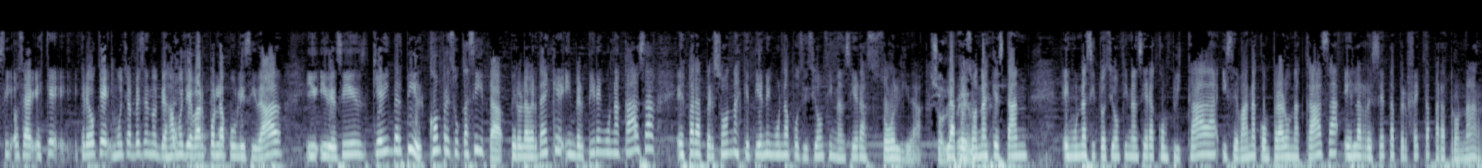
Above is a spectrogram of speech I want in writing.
Sí, o sea, es que creo que muchas veces nos dejamos llevar por la publicidad y, y decir, quiere invertir, compre su casita, pero la verdad es que invertir en una casa es para personas que tienen una posición financiera sólida, las personas que están en una situación financiera complicada y se van a comprar una casa es la receta perfecta para tronar.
